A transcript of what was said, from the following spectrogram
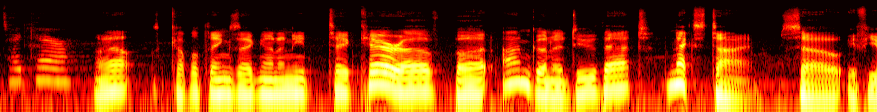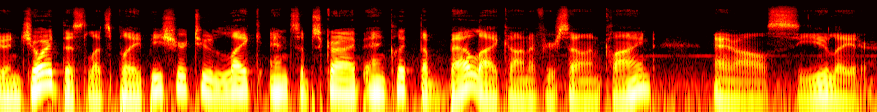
Take care. Well, a couple things I'm going to need to take care of, but I'm going to do that next time. So, if you enjoyed this Let's Play, be sure to like and subscribe and click the bell icon if you're so inclined, and I'll see you later.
